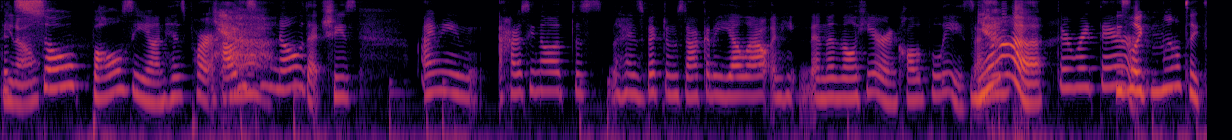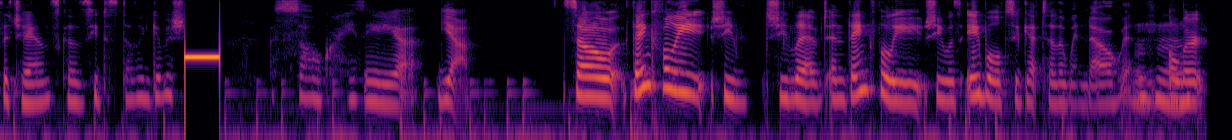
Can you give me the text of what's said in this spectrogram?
That's you know? so ballsy on his part. How does he know that she's? I mean, how does he know that this his victim's not going to yell out and he and then they'll hear and call the police? I mean, yeah. they're right there. He's like, "Mm, I'll take the chance because he just doesn't give a shit. so crazy. Yeah. So thankfully she she lived, and thankfully she was able to get to the window and alert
